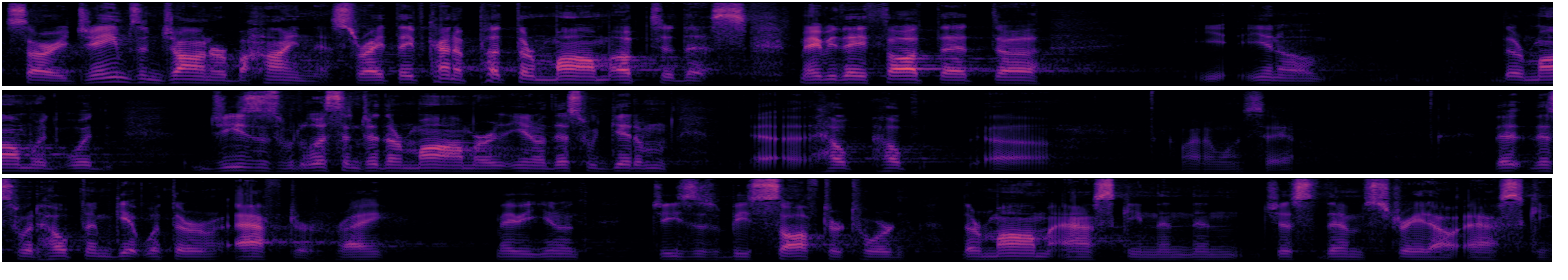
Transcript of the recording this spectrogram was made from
sorry, James and John are behind this, right? They've kind of put their mom up to this. Maybe they thought that, uh, y- you know, their mom would, would, Jesus would listen to their mom, or, you know, this would get them, uh, help, help, uh, I don't want to say it. Th- this would help them get what they're after, right? Maybe, you know, Jesus would be softer toward their mom asking than, than just them straight out asking.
